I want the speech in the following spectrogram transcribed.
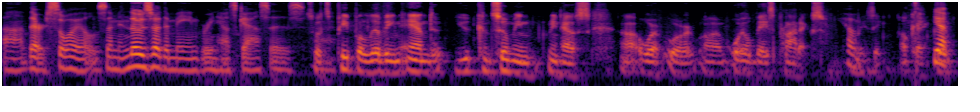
uh, their soils? I mean, those are the main greenhouse gases. So it's people living and you consuming greenhouse uh, or, or uh, oil-based products. Yep. Basic. Okay. Yep. good.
